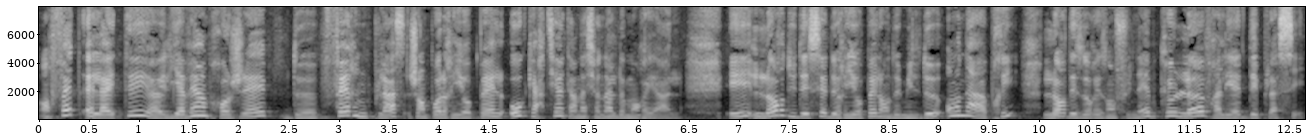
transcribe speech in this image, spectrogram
En fait, elle a été, euh, il y avait un projet de faire une place Jean-Paul Riopel au quartier international de Montréal. Et lors du décès de Riopel en 2002, on a appris, lors des oraisons funèbres, que l'œuvre allait être déplacée.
